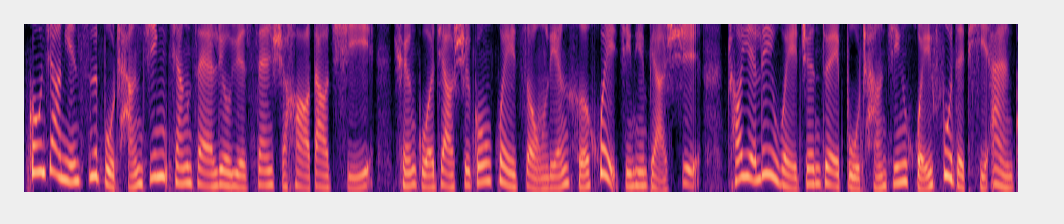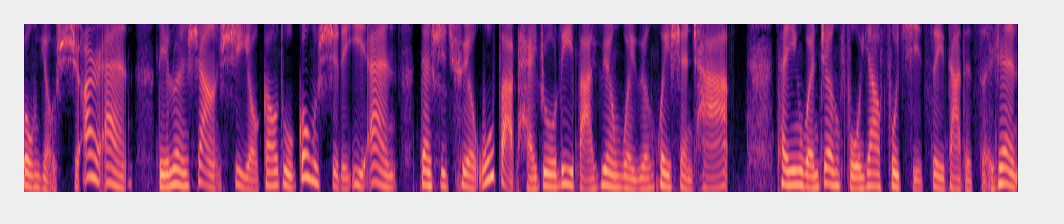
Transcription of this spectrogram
公教年资补偿金将在六月三十号到期。全国教师工会总联合会今天表示，朝野立委针对补偿金回复的提案共有十二案，理论上是有高度共识的议案，但是却无法排入立法院委员会审查。蔡英文政府要负起最大的责任。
